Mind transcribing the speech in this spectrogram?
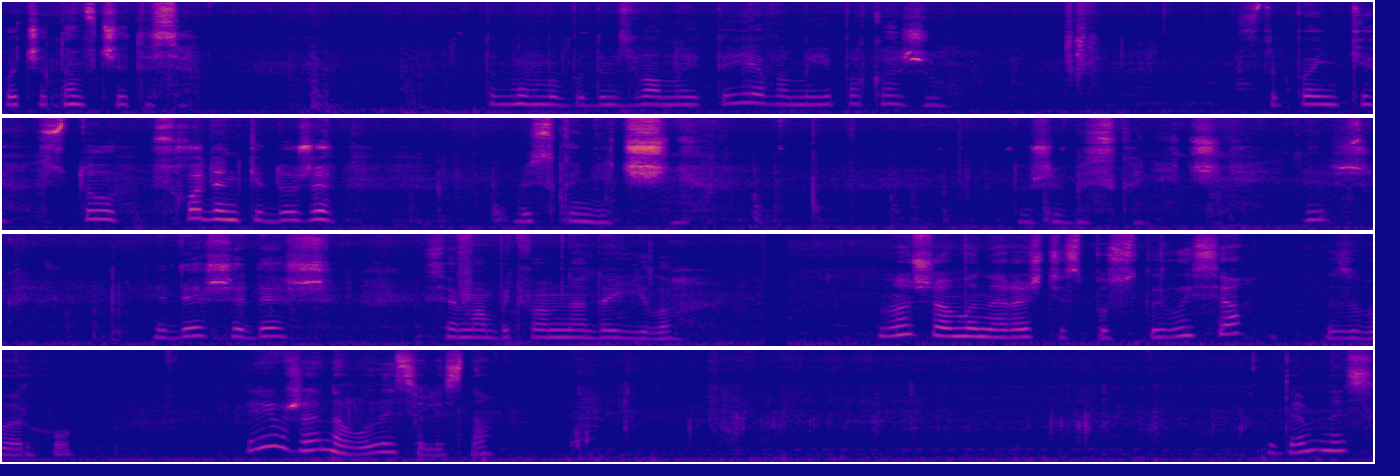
хоче там вчитися. Тому ми будемо з вами йти, я вам її покажу. Ступеньки, сту, сходинки дуже безконечні. Дуже безконечні. Йдеш, йдеш, йдеш. Все, мабуть, вам надоїло. Ну що, ми нарешті спустилися зверху. І вже на вулиці Лісна. Йдемо вниз.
